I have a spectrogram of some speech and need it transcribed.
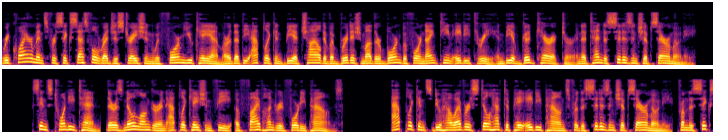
Requirements for successful registration with Form UKM are that the applicant be a child of a British mother born before 1983 and be of good character and attend a citizenship ceremony. Since 2010, there is no longer an application fee of £540. Applicants do however still have to pay £80 for the citizenship ceremony. From 6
